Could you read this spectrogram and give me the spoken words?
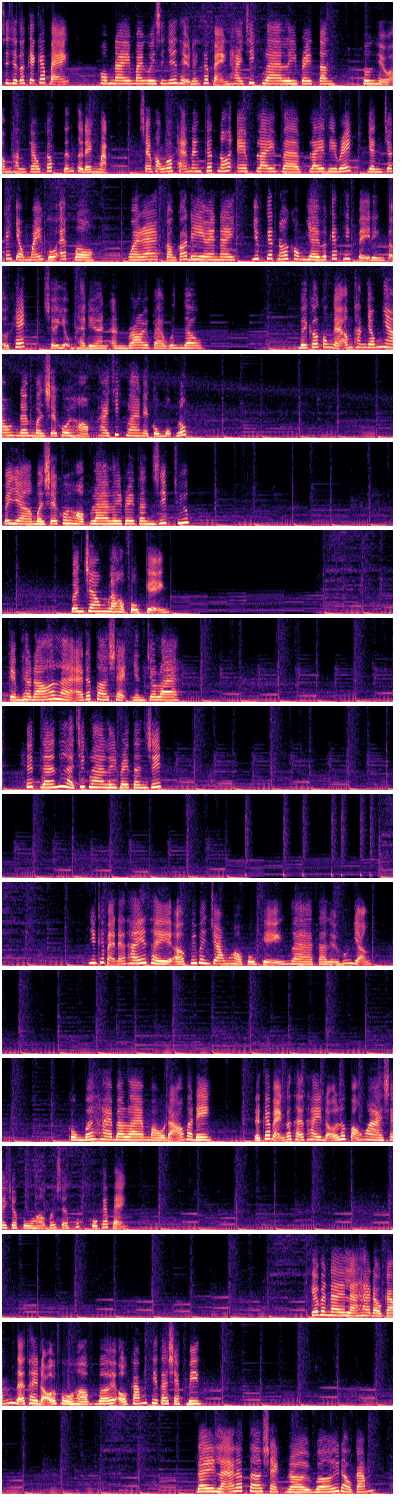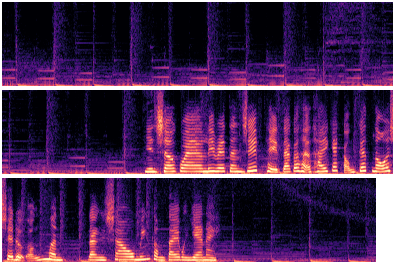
Xin chào tất cả các bạn. Hôm nay Mai Nguyên xin giới thiệu đến các bạn hai chiếc loa Lee Brayton, thương hiệu âm thanh cao cấp đến từ Đan Mạch. Sản phẩm có khả năng kết nối AirPlay và Play Direct dành cho các dòng máy của Apple. Ngoài ra còn có DNA giúp kết nối không dây với các thiết bị điện tử khác sử dụng hệ điều hành Android và Windows. Vì có công nghệ âm thanh giống nhau nên mình sẽ khui hộp hai chiếc loa này cùng một lúc. Bây giờ mình sẽ khui hộp loa Lee Brayton Zip trước. Bên trong là hộp phụ kiện. Kèm theo đó là adapter sạc dành cho loa. Tiếp đến là chiếc loa Libreton Jeep. Như các bạn đã thấy thì ở phía bên trong hộp phụ kiện là tài liệu hướng dẫn cùng với hai ba loa màu đỏ và đen, để các bạn có thể thay đổi lớp vỏ ngoài sao cho phù hợp với sở thích của các bạn. Kế bên đây là hai đầu cắm để thay đổi phù hợp với ổ cắm khi ta sạc pin. Đây là adapter sạc rời với đầu cắm Nhìn sơ qua Libreton Zip thì ta có thể thấy các cổng kết nối sẽ được ẩn mình đằng sau miếng cầm tay bằng da này.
